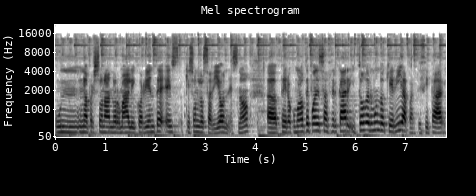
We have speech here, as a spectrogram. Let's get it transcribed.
una persona normal y corriente es que son los aviones, ¿no? Eh, pero como no te puedes acercar y todo el mundo quería participar,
